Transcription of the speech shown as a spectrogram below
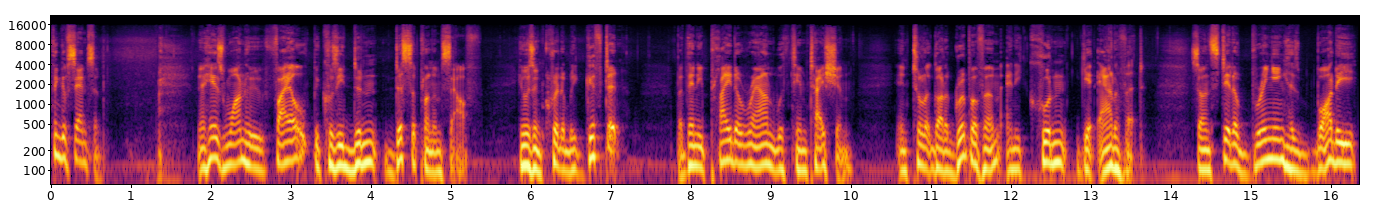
Think of Samson. Now, here's one who failed because he didn't discipline himself. He was incredibly gifted, but then he played around with temptation until it got a grip of him and he couldn't get out of it. So instead of bringing his body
